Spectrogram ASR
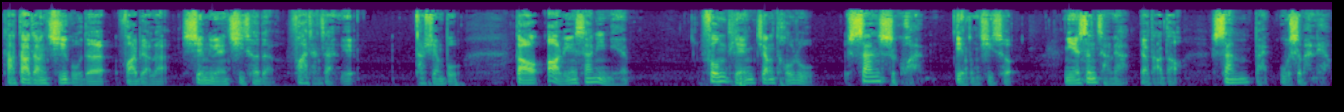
他大张旗鼓的发表了新能源汽车的发展战略。他宣布，到二零三零年，丰田将投入三十款电动汽车，年生产量要达到三百五十万辆。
